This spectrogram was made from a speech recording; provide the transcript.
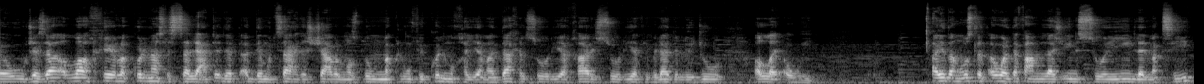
وجزاء الله خير لكل الناس لسه اللي عم تقدر تقدم وتساعد الشعب المظلوم المكلوم في كل مخيمات داخل سوريا خارج سوريا في بلاد اللجوء. الله يقويه. أيضا وصلت أول دفعة من اللاجئين السوريين للمكسيك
